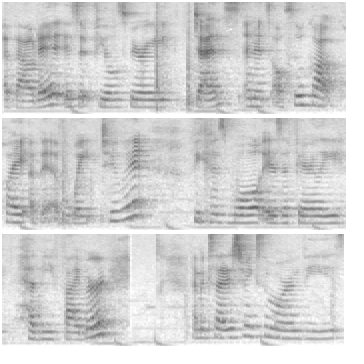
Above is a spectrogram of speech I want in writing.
about it is it feels very dense and it's also got quite a bit of weight to it because wool is a fairly heavy fiber. I'm excited to make some more of these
